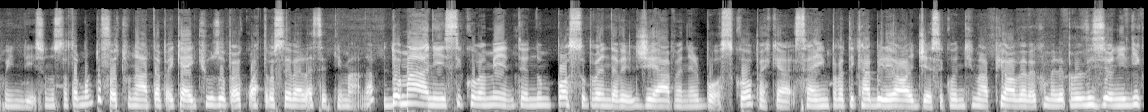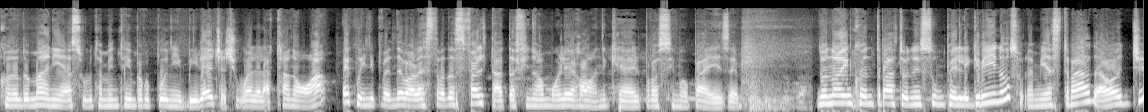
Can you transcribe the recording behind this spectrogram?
quindi sono stata molto fortunata perché è chiuso per quattro sere alla settimana. Domani sicuramente non posso prendere il GR nel bosco perché se è impraticabile oggi e se continua a piovere come le previsioni dicono domani è assolutamente improponibile, cioè ci vuole la canoa e quindi prenderò la strada asfaltata fino a Moleron che è il prossimo paese. Non ho incontrato nessun pellegrino sulla mia strada oggi,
